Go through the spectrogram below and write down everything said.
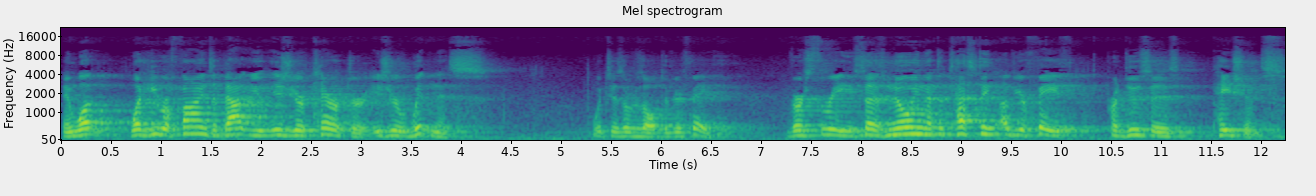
And what, what He refines about you is your character, is your witness, which is a result of your faith. Verse 3, he says, Knowing that the testing of your faith produces patience.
